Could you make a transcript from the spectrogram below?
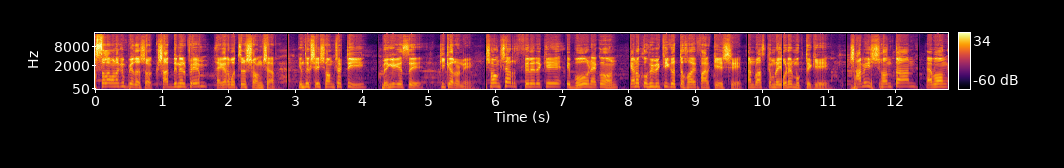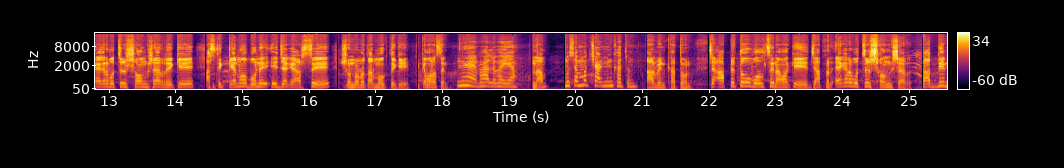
আসসালামু আলাইকুম প্রিয় দর্শক। সাত দিনের প্রেম এগারো বছরের সংসার। কিন্তু সেই সংসারটি ভেঙে গেছে কি কারণে? সংসার ফেলে রেখে এই বোন এখন কেন কফি বিক্রি করতে হয় পার্কে এসে? আমরা আজকে আমরা বোনের মুখ থেকে। স্বামীর সন্তান এবং এগারো বছরের সংসার রেখে আজকে কেন বোনে এই জায়গায় আসছে শুনব আমরা তার মুখ থেকে। কেমন আছেন? হ্যাঁ ভালো ভাইয়া। নাম? মুসাম্মদ শারমিন খাতুন। আরমিন খাতুন। আচ্ছা আপনি তো বলছেন আমাকে যে আপনার এগারো বছরের সংসার। সাত দিন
